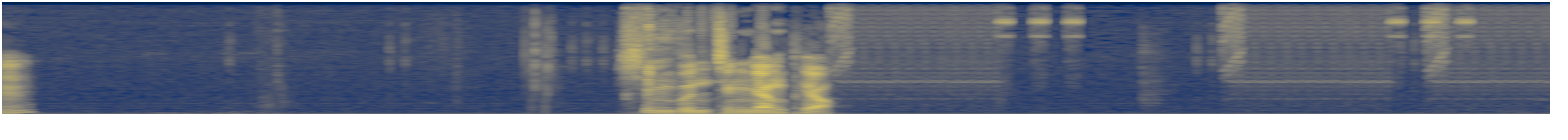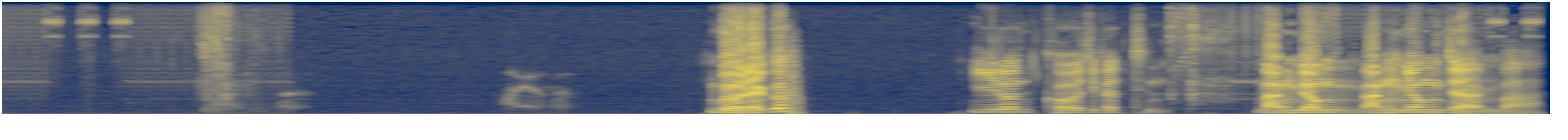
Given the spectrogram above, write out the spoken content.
응? 신분 증명표. 뭐라고? 이런 거지 같은 망명 망명자 인마.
